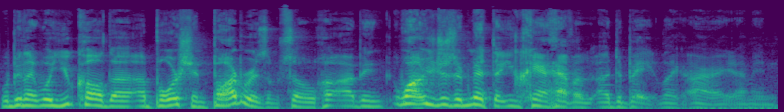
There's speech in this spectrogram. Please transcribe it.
we'll be like, "Well, you called uh, abortion barbarism, so uh, I mean, why don't you just admit that you can't have a, a debate?" Like, all right, I mean,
